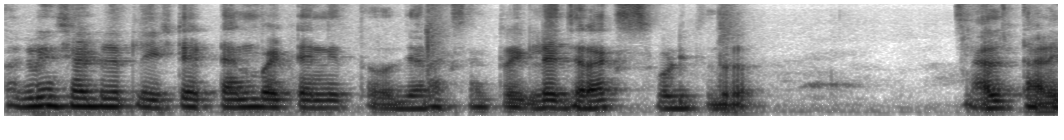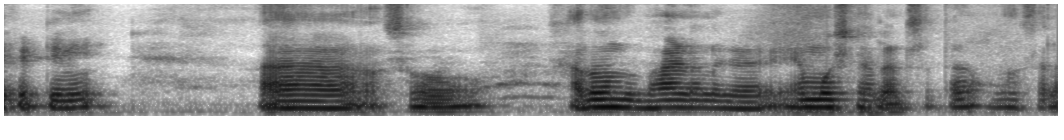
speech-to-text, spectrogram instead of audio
ತಗಡಿನ ಶರ್ಟ್ ಗಟ್ಲೆ ಇಷ್ಟೇ ಟೆನ್ ಬೈ ಟೆನ್ ಇತ್ತು ಜೆರಾಕ್ಸ್ ಸೆಂಟ್ರ್ ಇಲ್ಲೇ ಜೆರಾಕ್ಸ್ ಹೊಡಿತಿದ್ರು. ಅಲ್ಲಿ ತಾಳಿ ಕಟ್ಟೀನಿ. ಸೊ ಅದೊಂದು ಭಾಳ ನನಗೆ ಎಮೋಷ್ನಲ್ ಅನ್ಸುತ್ತೆ ಒಂದೊಂದ್ಸಲ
